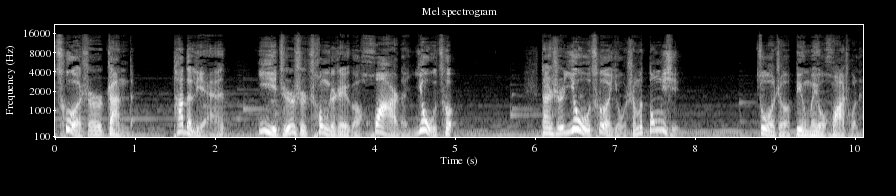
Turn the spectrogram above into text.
侧身站的，他的脸一直是冲着这个画的右侧，但是右侧有什么东西，作者并没有画出来。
